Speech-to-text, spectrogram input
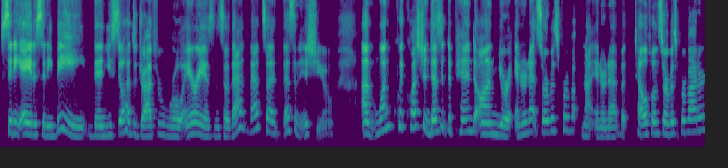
city A to city B, then you still have to drive through rural areas. And so that that's a that's an issue. Um, one quick question: Does it depend on your internet service provider, not internet, but telephone service provider,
